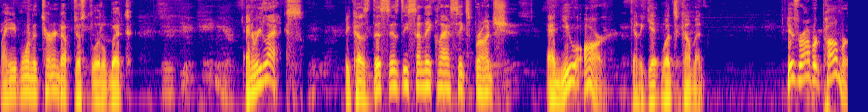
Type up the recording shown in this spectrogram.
Might even want to turn it up just a little bit. And relax. Because this is the Sunday Classics brunch, and you are going to get what's coming. Here's Robert Palmer.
